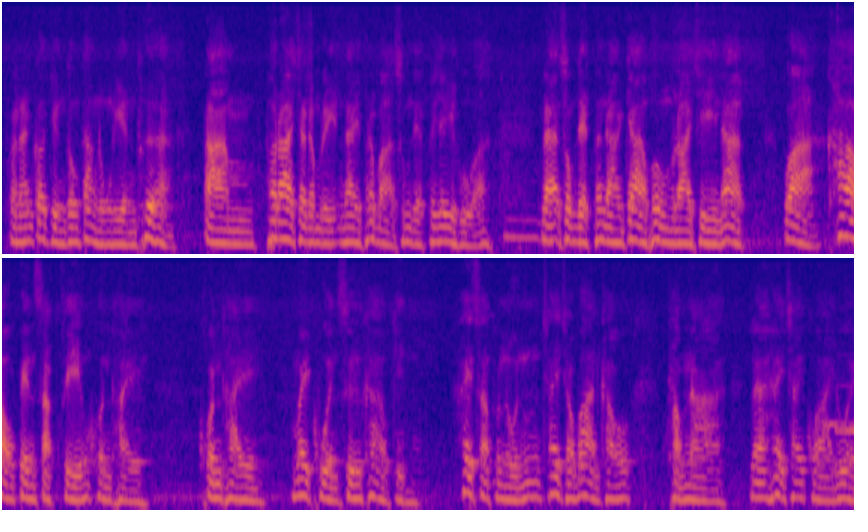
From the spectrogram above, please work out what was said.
เพราะนั้นก็จึงต้องตั้งโรงเรียนเพื่อตามพระราชดำริในพระบาทสมเด็จพระเจ้าอยู่หัว และสมเด็จพระนางเจ้าพระบรมราชินีนาถว่าข้าวเป็นศักดิ์ศรีของคนไทย คนไทยไม่ควรซื้อข้าวกิน ให้สนับสนุนให้ชาวบ้านเขาทำนาและให้ใช้ควายด้วย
